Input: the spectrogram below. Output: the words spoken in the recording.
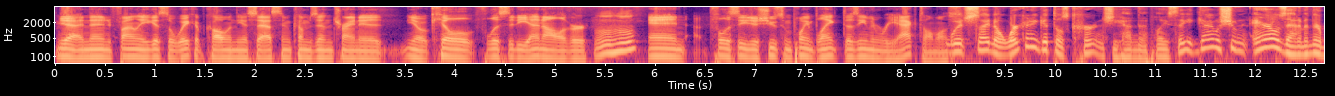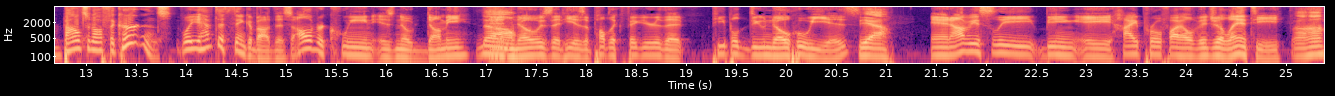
Yeah, and then finally he gets the wake up call when the assassin comes in trying to, you know, kill Felicity and Oliver. Mm-hmm. And Felicity just shoots him point blank, doesn't even react almost. Which side note, where can I get those curtains she had in that place? The guy was shooting arrows at him, and they're bouncing off the curtains. Well, you have to think about this. Oliver Queen is no dummy No. and knows that he is a public figure that people do know who he is. Yeah, And obviously being a high profile vigilante, uh huh.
